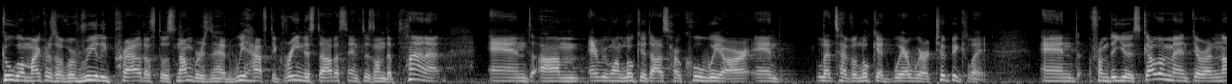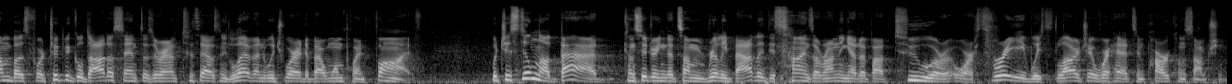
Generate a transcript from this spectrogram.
Google and Microsoft were really proud of those numbers and said, we have the greenest data centers on the planet, and um, everyone look at us, how cool we are, and let's have a look at where we're typically. And from the US government, there are numbers for typical data centers around 2011, which were at about 1.5, which is still not bad, considering that some really badly designed are running at about two or, or three with large overheads in power consumption.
